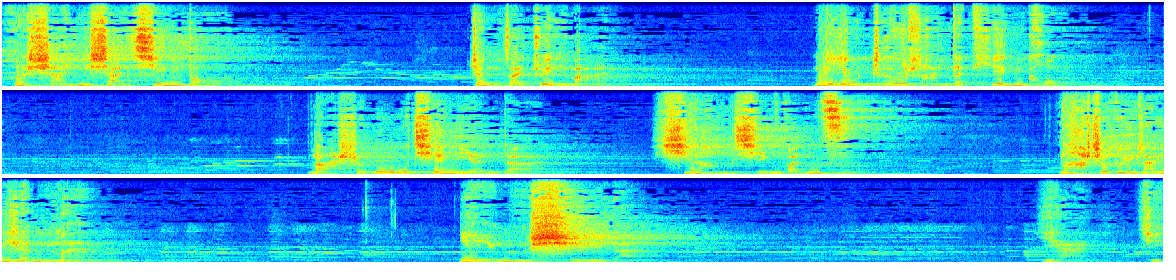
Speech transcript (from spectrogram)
和闪闪星斗，正在缀满没有遮拦的天空。那是五千年的象形文字，那是未来人们凝视的眼睛。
